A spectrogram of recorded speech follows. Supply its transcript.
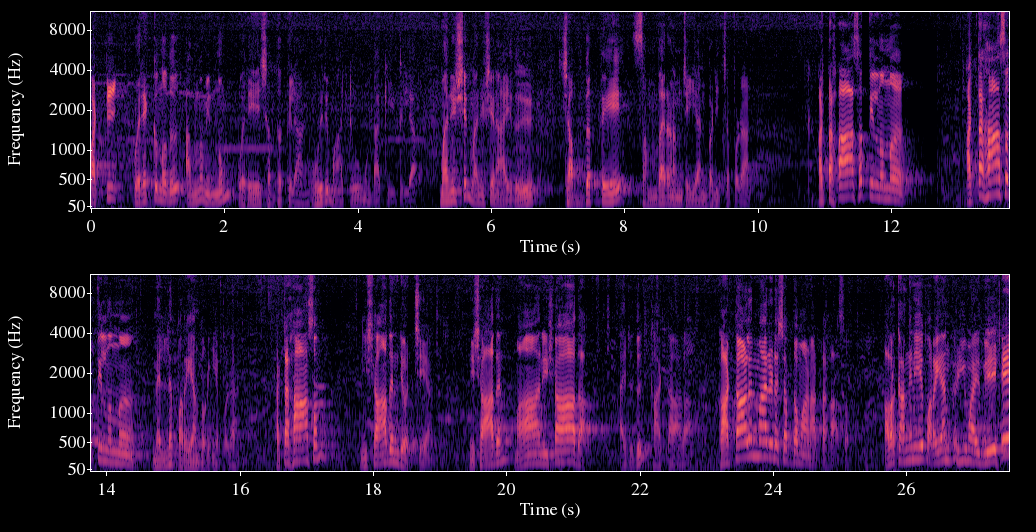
പട്ടി കുരക്കുന്നത് അന്നും ഇന്നും ഒരേ ശബ്ദത്തിലാണ്. ഒരു മാറ്റവും ഉണ്ടാക്കിയിട്ടില്ല. മനുഷ്യൻ മനുഷ്യനായത് ശബ്ദത്തെ സംവരണം ചെയ്യാൻ പഠിച്ചപ്പോഴാണ്. അട്ടഹാസത്തിൽ നിന്ന് അട്ടഹാസത്തിൽ നിന്ന് മെല്ലെ പറയാൻ തുടങ്ങിയപ്പോഴാണ്. അട്ടഹാസം നിഷാദന്റെ ഒച്ചയാണ്. നിഷാദൻ മാ നിഷാദ അരുത് കാട്ടാള. കാട്ടാളന്മാരുടെ ശബ്ദമാണ് അട്ടഹാസം. അവർക്ക് അങ്ങനെ പറയാൻ കഴിയുമായിരുന്നു.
